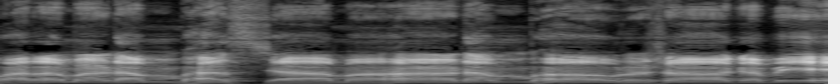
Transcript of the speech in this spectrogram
परमडम्भस्य महाडम्भो वृषाकपिः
